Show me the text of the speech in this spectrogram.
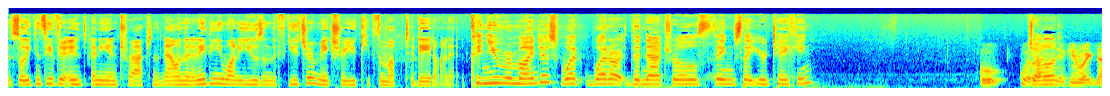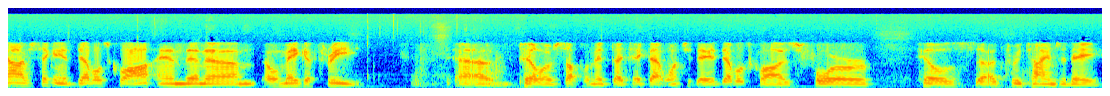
so you can see if there are any interactions now, and then anything you want to use in the future, make sure you keep them up to date on it. Can you remind us what what are the natural things that you're taking? Well, what John? I'm taking right now, I was taking a Devil's Claw and then um, omega three uh, pill or supplement. I take that once a day. Devil's Claw is four pills uh, three times a day.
